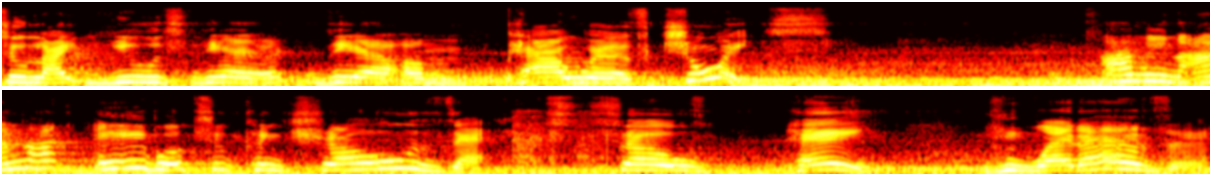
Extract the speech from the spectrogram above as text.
to like use their their um, power of choice. I mean, I'm not able to control that. So, hey, whatever.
